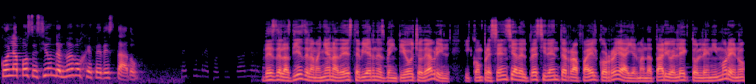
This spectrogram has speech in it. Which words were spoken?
con la posesión del nuevo jefe de Estado. Desde las 10 de la mañana de este viernes 28 de abril y con presencia del presidente Rafael Correa y el mandatario electo Lenín Moreno,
